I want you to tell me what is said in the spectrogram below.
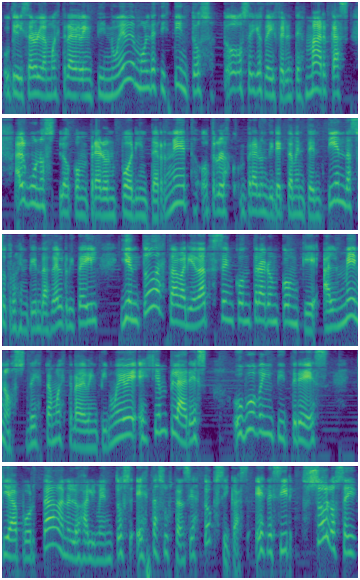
utilizaron la muestra de 29 moldes distintos, todos ellos de diferentes marcas. Algunos lo compraron por internet, otros los compraron directamente en tiendas, otros en tiendas del retail. Y en toda esta variedad se encontraron con que al menos de esta muestra de 29 ejemplares hubo 23 que aportaban a los alimentos estas sustancias tóxicas, es decir, solo seis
